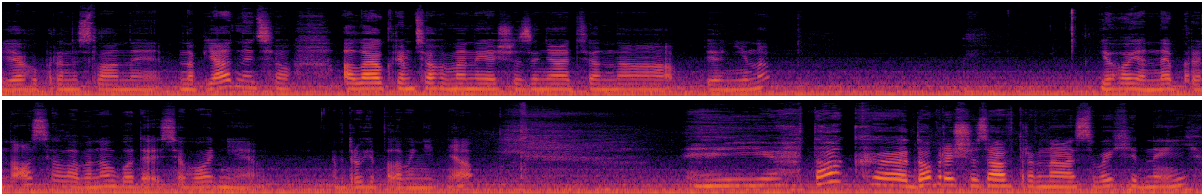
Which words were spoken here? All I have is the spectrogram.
Я його перенесла не на п'ятницю, але окрім цього, в мене є ще заняття на піаніно. Його я не переносила, воно буде сьогодні в другій половині дня. І так, добре, що завтра в нас вихідний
